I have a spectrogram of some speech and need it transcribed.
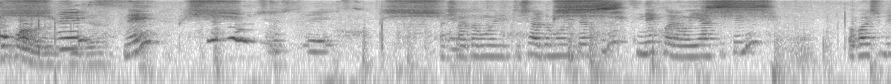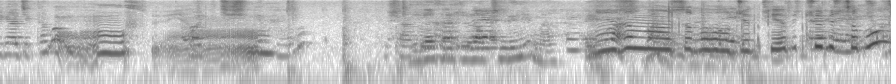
Çok ağladı çünkü. Ne? Aşağıda mı oynayacak, dışarıda mı oynayacaksınız? Sinek var ama yersin seni. Baban şimdi gelecek tamam mı? Of Hadi çişini yapıyor oğlum. Neden Dışarıda. sen üstüne rahat şey vereyim mi? Ne var. zaman sabah olacak ya? Bir türlü sabah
